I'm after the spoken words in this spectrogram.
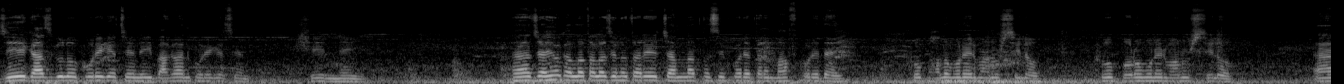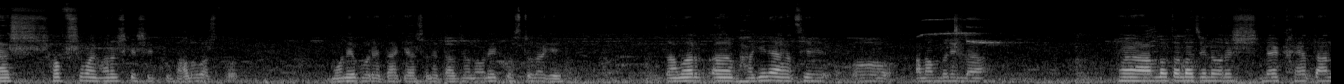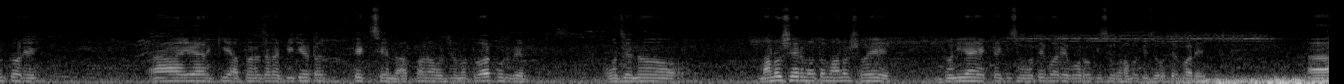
যে গাছগুলো করে গেছেন, এই বাগান করে গেছেন, সে নেই। হ্যাঁ যাই হোক, আল্লাহ তালা যেন তারে জান্নাত নসিব করে, তারা মাফ করে দেয়। খুব ভালো মনের মানুষ ছিল, খুব বড় মনের মানুষ ছিল। সব সময় মানুষকে সে খুব ভালোবাসতো। মনে পড়ে তাকে আসলে তার জন্য অনেক কষ্ট লাগে। তো আমার ভাগিনা আছে, ও আলহামদুলিল্লাহ। হ্যাঁ আল্লাহ তালা যেন ওর নেক হায়াত দান করে। আর কি আপনারা যারা ভিডিওটা দেখছেন আপনারা ওর জন্য দোয়া করবেন। ও যেন মানুষের মতো মানুষ হয়ে দুনিয়ায় একটা কিছু হতে পারে বড় কিছু ভালো কিছু হতে পারে।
